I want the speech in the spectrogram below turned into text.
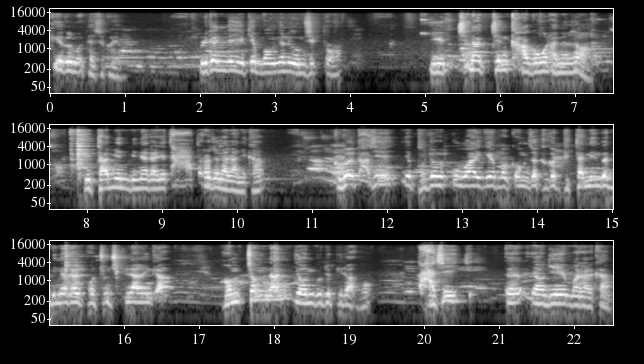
기억을 못했을 거예요. 우리가 이제 이렇게 먹는 음식도 이게 지나친 가공을 하면서 비타민, 미네랄이 다 떨어져 나가니까 그걸 다시 부드럽고 와 이게 먹으면서 그걸 비타민과 미네랄 보충시키려니까 엄청난 연구도 필요하고 다시 어, 여기 뭐랄까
